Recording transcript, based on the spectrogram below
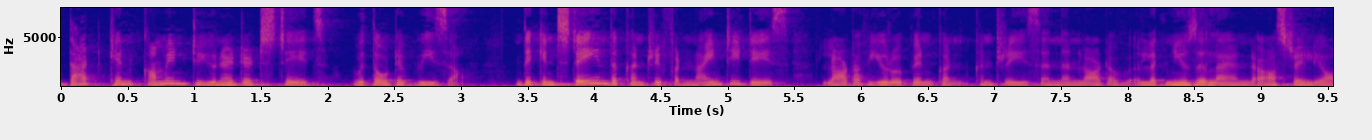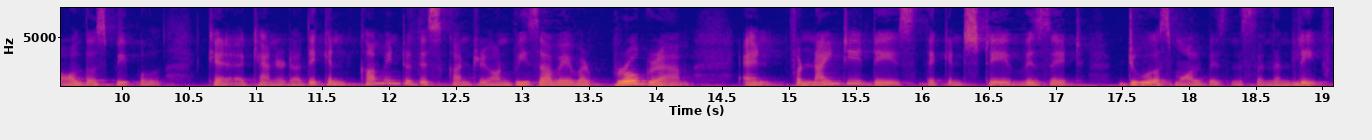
that can come into United States without a visa. They can stay in the country for 90 days. A lot of European con- countries and then a lot of like New Zealand, Australia, all those people, ca- Canada, they can come into this country on visa waiver program, and for 90 days they can stay, visit, do a small business, and then leave.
